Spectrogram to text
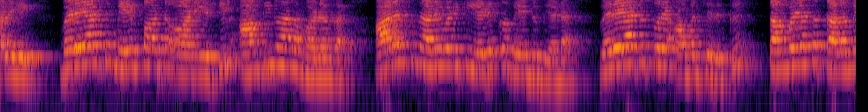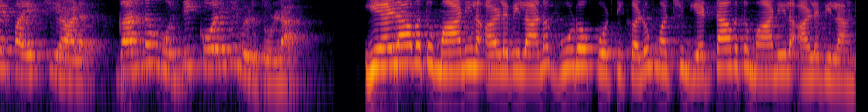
கலையை விளையாட்டு மேம்பாட்டு ஆணையத்தில் அங்கீகாரம் வழங்க அரசு நடவடிக்கை எடுக்க வேண்டும் என விளையாட்டுத்துறை அமைச்சருக்கு தமிழக தலைமை பயிற்சியாளர் கந்தமூர்த்தி கோரிக்கை விடுத்துள்ளார். ஏழாவது மாநில அளவிலான கூடோ போட்டிகளும் மற்றும் எட்டாவது மாநில அளவிலான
